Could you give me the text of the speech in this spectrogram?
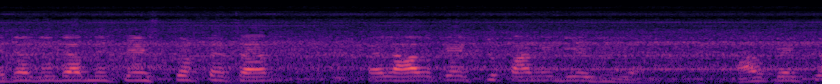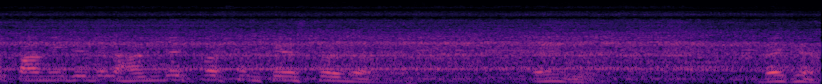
এটা যদি আপনি টেস্ট করতে চান তাহলে হালকা একটু পানি দিয়ে দিবেন হালকা একটু পানি দিয়ে দিলে হান্ড্রেড পার্সেন্ট টেস্ট হয়ে যাবে। এই যে দেখেন।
